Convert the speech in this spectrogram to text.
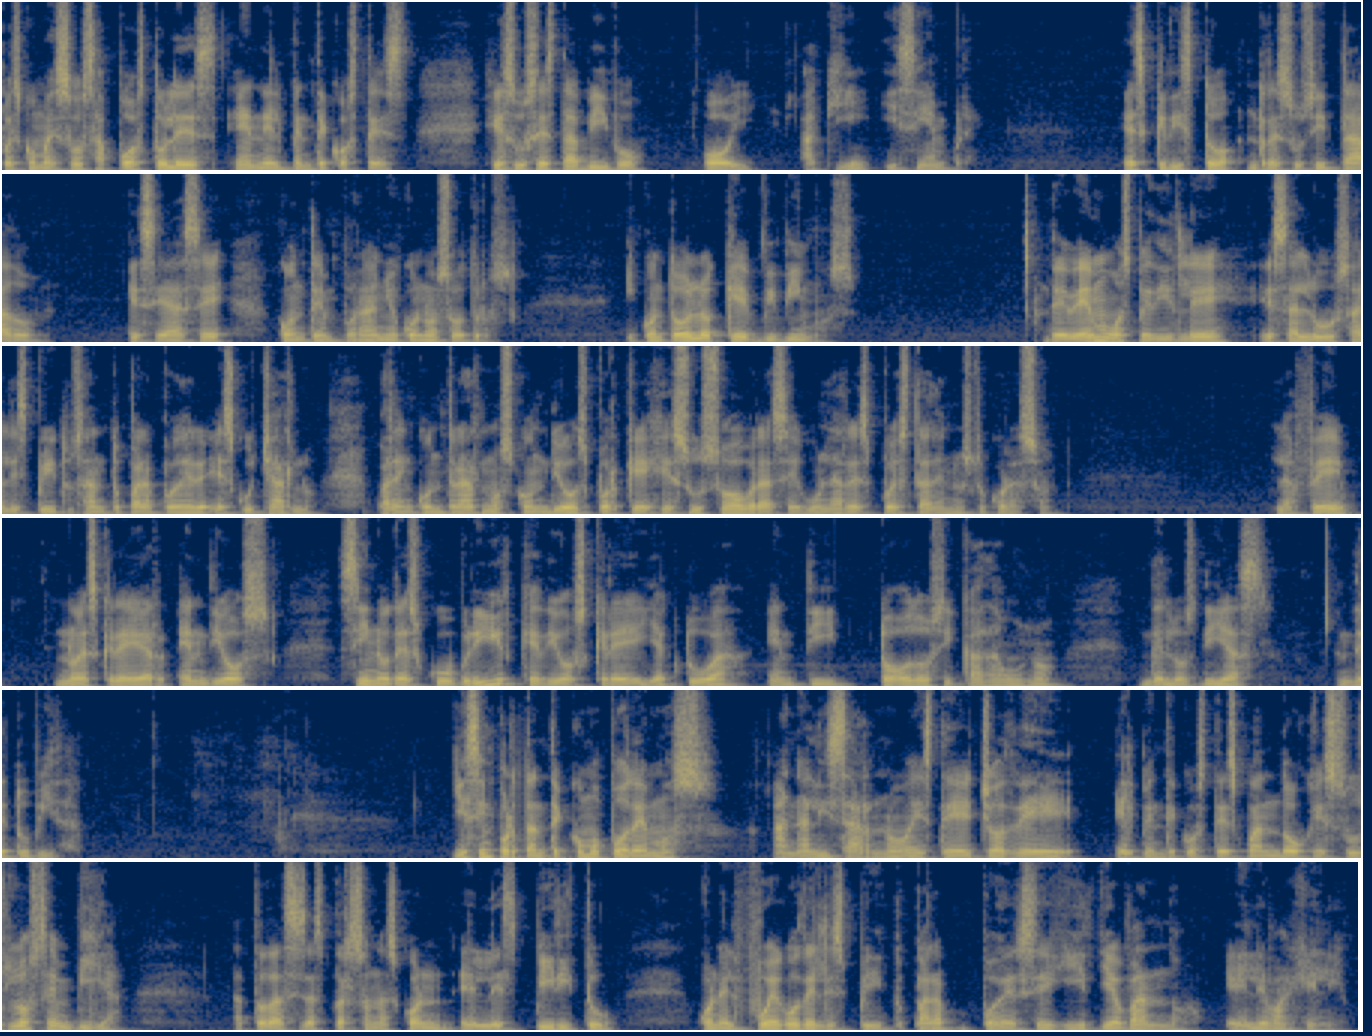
pues como esos apóstoles en el Pentecostés Jesús está vivo hoy, aquí y siempre. Es Cristo resucitado que se hace contemporáneo con nosotros y con todo lo que vivimos. Debemos pedirle esa luz al Espíritu Santo para poder escucharlo, para encontrarnos con Dios, porque Jesús obra según la respuesta de nuestro corazón. La fe no es creer en Dios, sino descubrir que Dios cree y actúa en ti todos y cada uno de los días de tu vida. Y es importante cómo podemos analizar ¿no? este hecho de el Pentecostés cuando Jesús los envía a todas esas personas con el Espíritu, con el fuego del Espíritu para poder seguir llevando el Evangelio.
